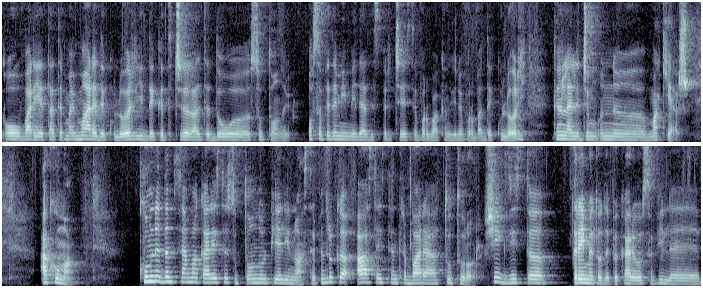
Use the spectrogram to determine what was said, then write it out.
o varietate mai mare de culori decât celelalte două subtonuri. O să vedem imediat despre ce este vorba când vine vorba de culori, când le alegem în uh, machiaj. Acum, cum ne dăm seama care este subtonul pielii noastre? Pentru că asta este întrebarea tuturor și există trei metode pe care o să vi le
